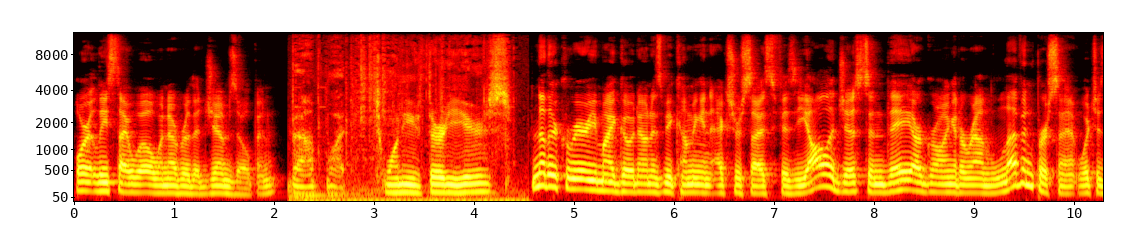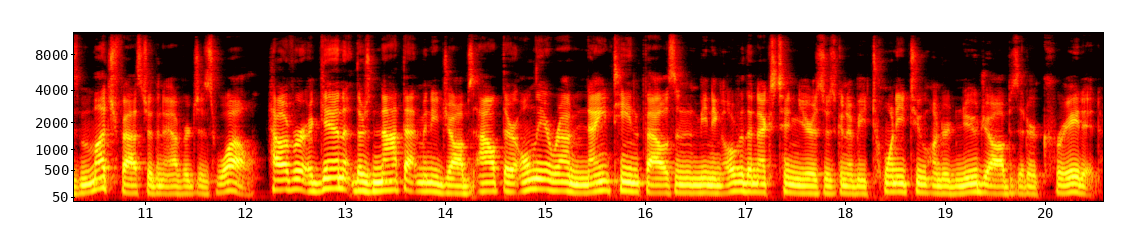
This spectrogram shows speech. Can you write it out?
Or at least I will whenever the gym's open. About what, 20 or 30 years? Another career you might go down is becoming an exercise physiologist, and they are growing at around 11%, which is much faster than average as well. However, again, there's not that many jobs out there, only around 19,000, meaning over the next 10 years, there's gonna be 2,200 new jobs that are created.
